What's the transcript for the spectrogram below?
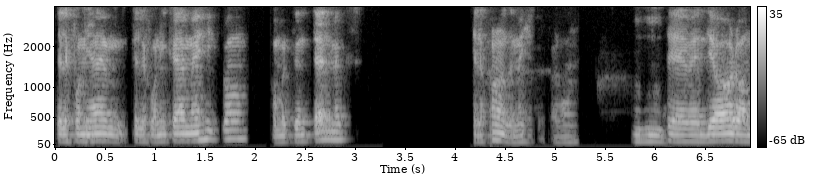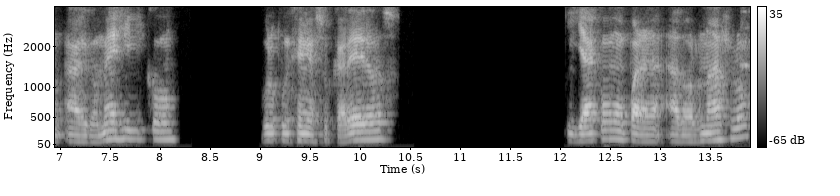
telefonía de- Telefónica de México, convirtió en Telmex, teléfonos de México, perdón. Vendió a Aeroméxico, Grupo Ingenio Azucareros, y ya como para adornarlo,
